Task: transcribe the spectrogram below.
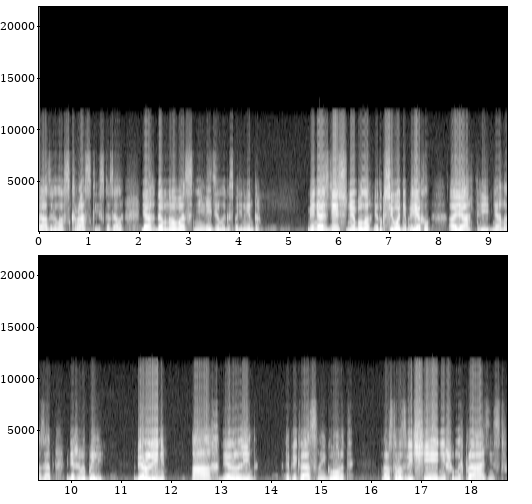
Та залилась краской и сказала, «Я давно вас не видела, господин Винтер». «Меня здесь не было, я только сегодня приехал, а я три дня назад. Где же вы были?» «В Берлине». «Ах, Берлин, такой прекрасный город, множество развлечений, шумных празднеств».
